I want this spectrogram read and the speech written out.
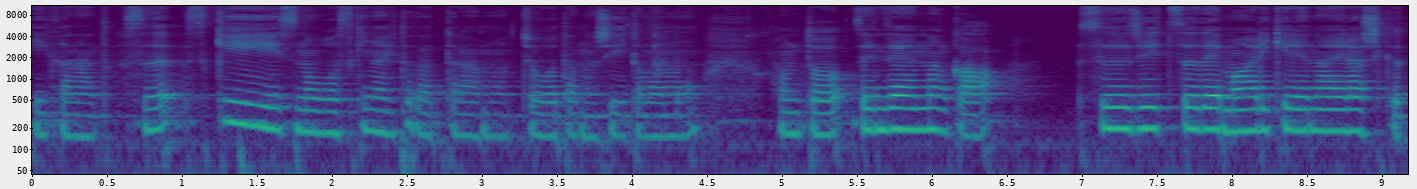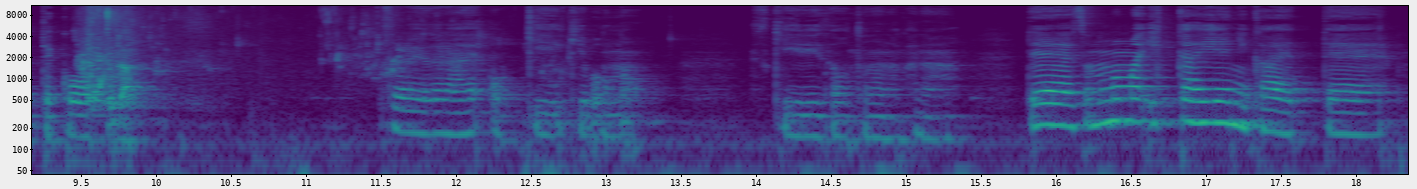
いいかなとか。ススキースノボ好きな人だったらもう超楽しいと思うもう。本当全然なんか数日で回りきれないらしくってコースが。それぐらい大きい規模のスキーリゾートなのかな。でそのまま一回家に帰って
